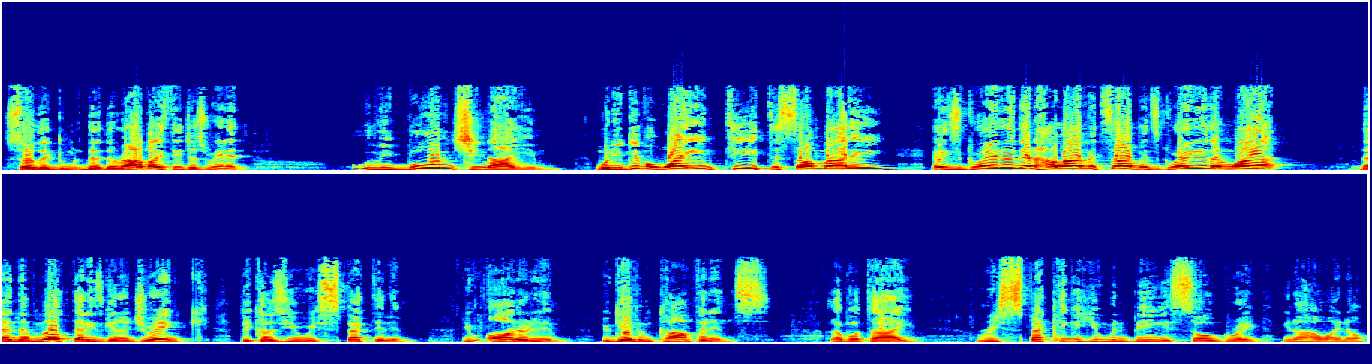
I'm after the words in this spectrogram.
So the, the, the rabbis teach us, read it, libun chinayim. When you give a whitened teeth to somebody, it's greater than halav itself. It's greater than what? Than the milk that he's going to drink because you respected him. You honored him. You gave him confidence. Rabotai, respecting a human being is so great. You know how I know?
